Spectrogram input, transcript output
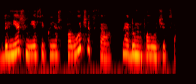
в дальнейшем, если, конечно, получится, ну, я думаю, получится,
